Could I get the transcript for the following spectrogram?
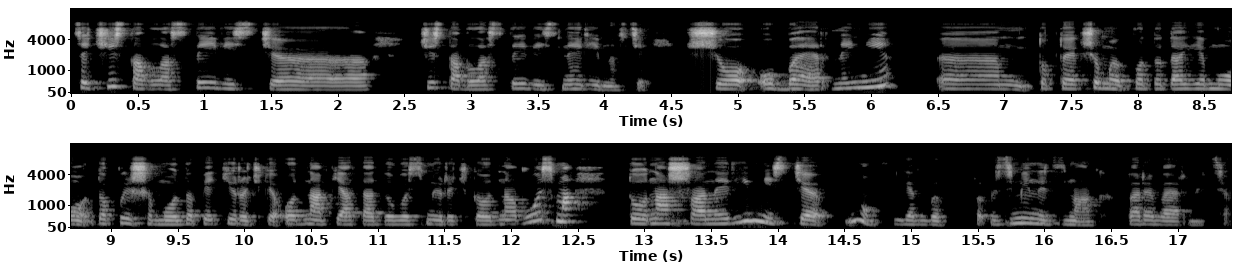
Це чиста властивість, е, чиста властивість нерівності, що обернені, ем, тобто якщо ми додаємо, допишемо до п'ятірочки 1 п'ята до восьмірочки 1 восьма, то наша нерівність е, ну, якби змінить знак, перевернеться.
